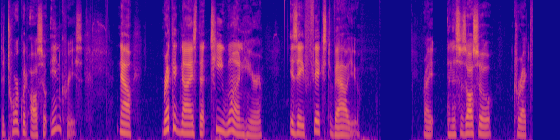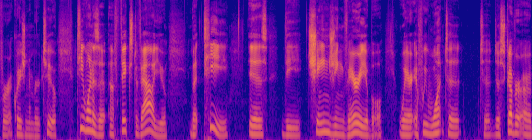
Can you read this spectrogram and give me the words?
the torque would also increase. Now, recognize that T1 here is a fixed value, right? And this is also correct for equation number two. T1 is a, a fixed value, but T is the changing variable where if we want to, to discover a,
